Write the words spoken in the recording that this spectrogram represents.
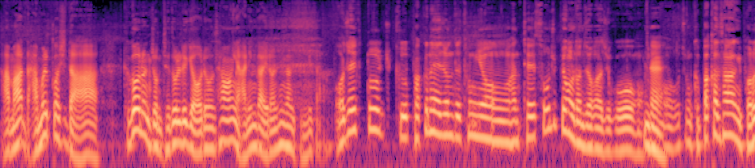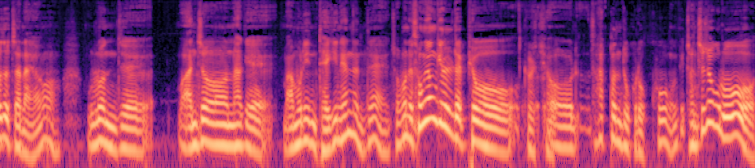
아마 남을 것이다. 그거는 좀 되돌리기 어려운 상황이 아닌가 이런 생각이 듭니다. 어제 또 그 박근혜 전 대통령한테 소주병을 던져가지고 네. 어, 좀 급박한 상황이 벌어졌잖아요. 물론 이제 뭐 안전하게 마무리는 되긴 했는데 저번에 송영길 대표 그렇죠. 어, 사건도 그렇고 전체적으로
